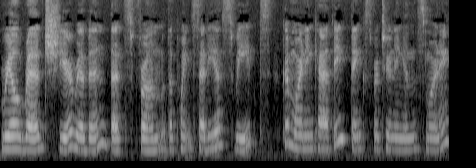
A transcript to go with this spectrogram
real red sheer ribbon that's from the Poinsettia Suite. Good morning, Kathy. Thanks for tuning in this morning.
